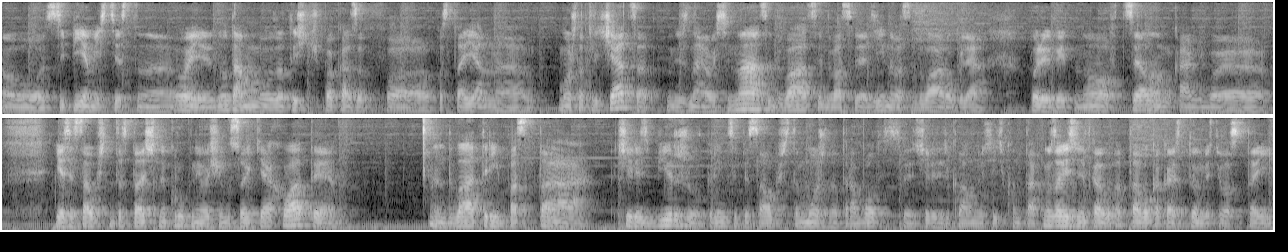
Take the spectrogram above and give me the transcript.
Вот, CPM, естественно, ой, ну там за тысячу показов э, постоянно может отличаться, от, не знаю, 18, 20, 21, 22 рубля прыгать, но в целом, как бы, если сообщество достаточно крупные, очень высокие охваты, 2-3 поста через биржу, в принципе, сообщество может отработать через рекламную сеть ВКонтакте. Ну, зависит от того, какая стоимость у вас стоит.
